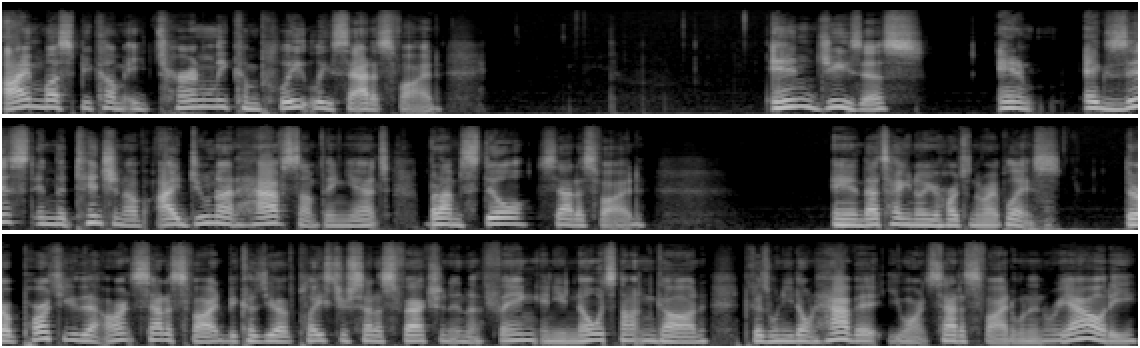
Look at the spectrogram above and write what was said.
I must become eternally completely satisfied in Jesus and exist in the tension of I do not have something yet, but I'm still satisfied. And that's how you know your heart's in the right place. There are parts of you that aren't satisfied because you have placed your satisfaction in a thing and you know it's not in God because when you don't have it, you aren't satisfied. When in reality,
